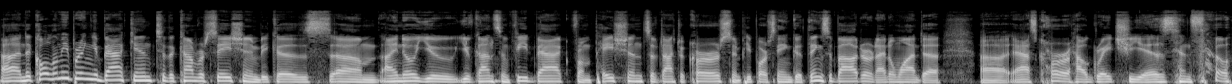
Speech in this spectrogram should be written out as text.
Uh, Nicole, let me bring you back into the conversation because um, I know you you've gotten some feedback from patients of Dr. Kurz, and people are saying good things about her, and I don't want to uh, ask her how great she is. And so,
